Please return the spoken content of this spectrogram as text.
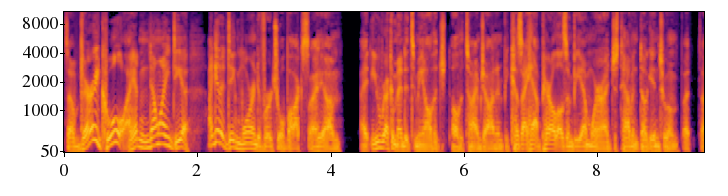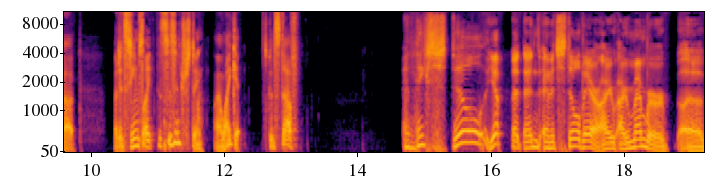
So very cool. I had no idea. I got to dig more into VirtualBox. I um, I, you recommend it to me all the all the time, John, and because I have parallels and VMware, I just haven't dug into them. But uh, but it seems like this is interesting. I like it. It's good stuff. And they still, yep, and and it's still there. I I remember uh,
